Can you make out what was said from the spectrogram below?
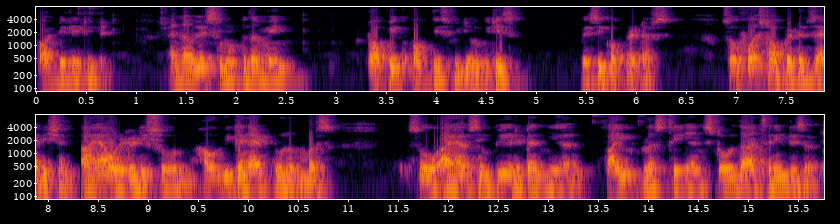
or delete it. And now let's move to the main topic of this video which is basic operators. So first operator is addition. I have already shown how we can add two numbers. So I have simply written here 5 plus 3 and store the answer in result.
